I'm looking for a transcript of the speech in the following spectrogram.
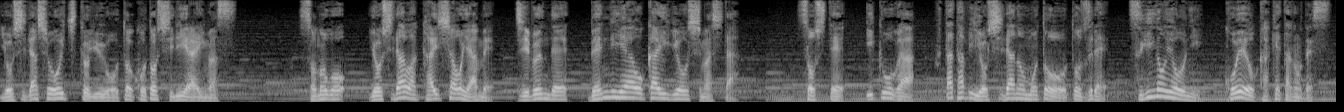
吉田昭一という男と知り合います。その後、吉田は会社を辞め、自分で便利屋を開業しました。そして、幾夫が再び吉田の元を訪れ、次のように声をかけたのです。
